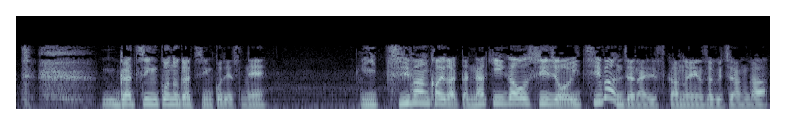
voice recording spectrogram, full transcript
ガチンコのガチンコですね。一番可愛かった。泣き顔史上一番じゃないですか、あの遠足ちゃんが。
